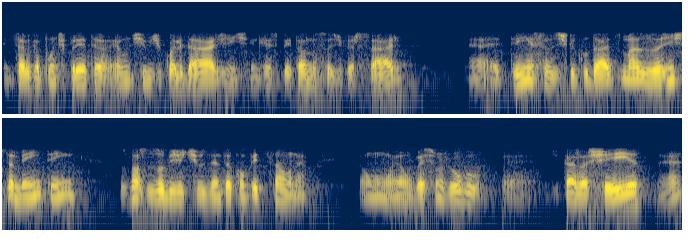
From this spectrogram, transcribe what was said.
A gente sabe que a Ponte Preta é um time de qualidade, a gente tem que respeitar o nosso adversário. Né? Tem essas dificuldades, mas a gente também tem os nossos objetivos dentro da competição, né? Então é um, vai ser um jogo é, de casa cheia, né?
